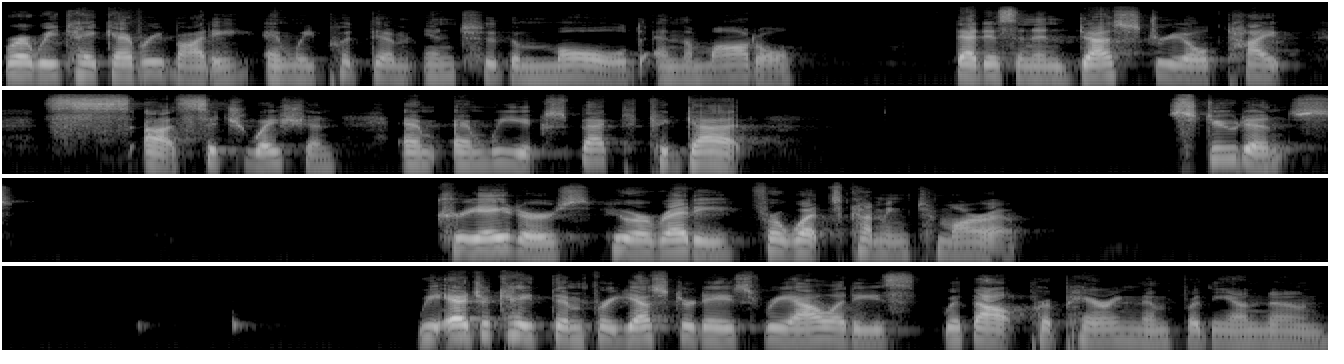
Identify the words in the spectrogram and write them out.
where we take everybody and we put them into the mold and the model that is an industrial type uh, situation. And, and we expect to get students, creators who are ready for what's coming tomorrow. We educate them for yesterday's realities without preparing them for the unknown.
